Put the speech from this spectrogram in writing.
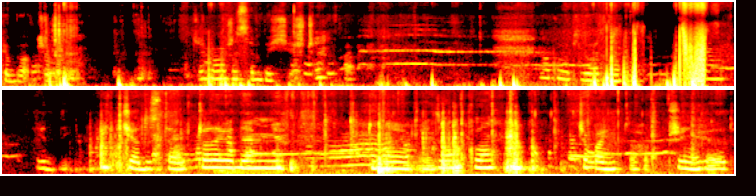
chyba trzeba. Czy może sobie być jeszcze? No kurki ładnie. Jed- Picia dostał wczoraj ode mnie. Tu mają jedzonko. Trzeba im trochę przynieść, ale to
